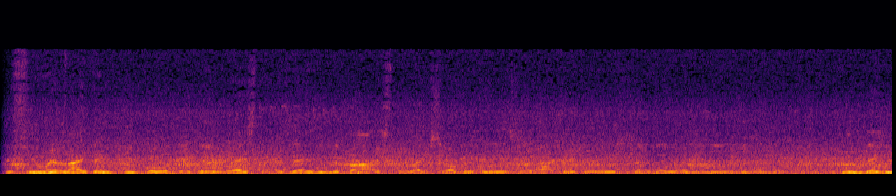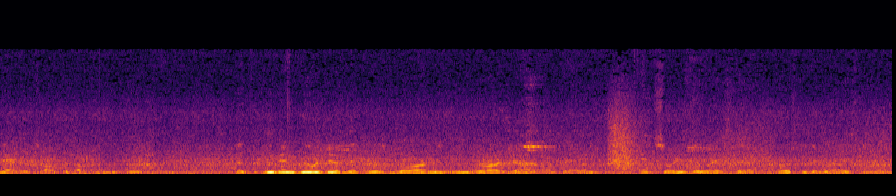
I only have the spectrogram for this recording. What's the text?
The few enlightened people that the West has had in the past, like Socrates, or Heraclitus, uh, Diogenes, I mean, they never talk about meditation. But even Gurdjieff that was born in Georgia, okay, and so is the West, uh, close to the West, you know,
